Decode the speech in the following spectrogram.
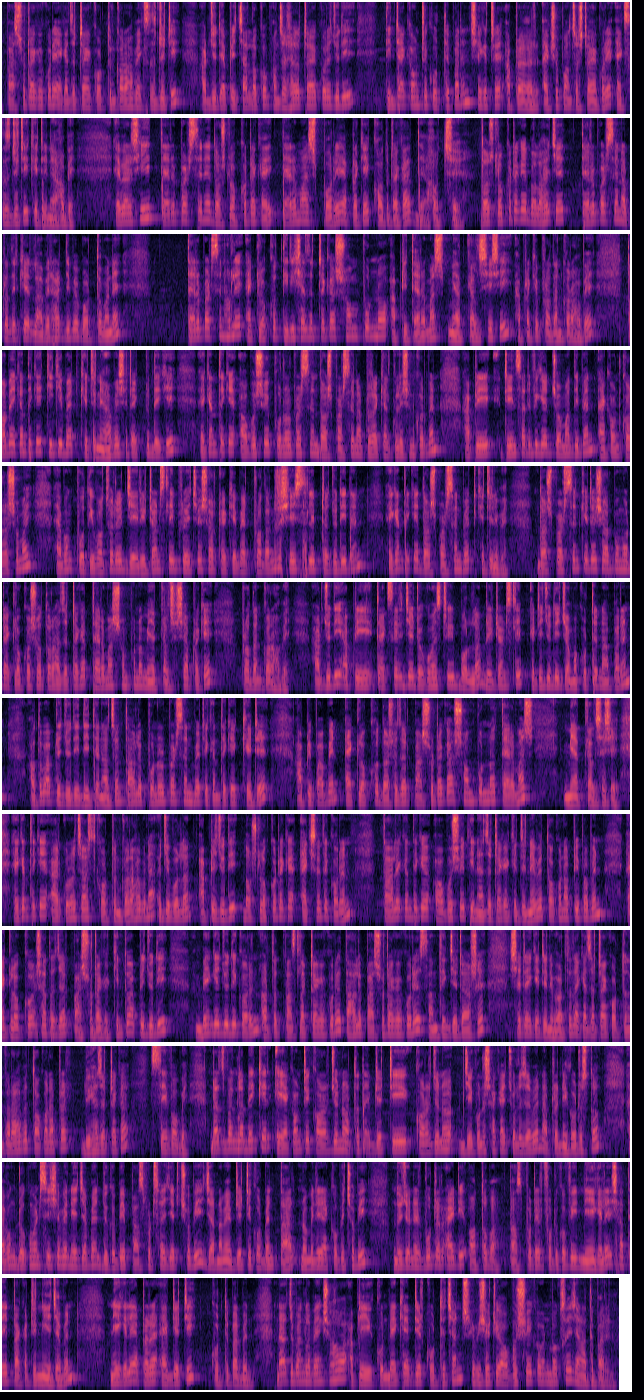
পাঁচশো টাকা করে এক হাজার টাকা কর্তন করা হবে অ্যাক্সেস ডিউটি আর যদি আপনি চার লক্ষ পঞ্চাশ হাজার টাকা করে যদি তিনটা অ্যাকাউন্টে করতে পারেন, সেক্ষেত্রে আপনার একশো পঞ্চাশ টাকা করে অ্যাক্সেস ডিউটি কেটে নেওয়া হবে। এবার আসি, তেরো পার্সেন্টে দশ লক্ষ টাকায় তেরো মাস পরে আপনাকে কত টাকা দেওয়া হচ্ছে? দশ লক্ষ টাকায় বলা হয়েছে, তেরো পার্সেন্ট আপনাদেরকে লাভের হার দিবে বর্তমানে। তেরো পার্সেন্ট হলে এক লক্ষ তিরিশ হাজার টাকা সম্পূর্ণ। আপনি তেরো মাস মেয়াদকাল শেষেই আপনাকে প্রদান করা হবে। তবে এখান থেকে কী কী ব্যাট কেটে নেওয়া হবে সেটা একটু দেখি। এখান থেকে অবশ্যই পনেরো পার্সেন্ট দশ পার্সেন্ট আপনারা ক্যালকুলেশন করবেন। আপনি টেন সার্টিফিকেট জমা দিবেন অ্যাকাউন্ট করার সময় এবং প্রতি বছরের যে রিটার্ন স্লিপ রয়েছে সরকারকে ব্যাট প্রদানের সেই স্লিপটা যদি দেন, এখান থেকে দশ পার্সেন্ট ব্যাট কেটে নেবে। দশ পার্সেন্ট কেটে সর্বমোট এক লক্ষ সতেরো হাজার টাকা তেরো মাস সম্পূর্ণ মেয়াদকাল শেষে আপনাকে প্রদান করা হবে। আর যদি আপনি ট্যাক্সের যে ডকুমেন্টসটি বললাম রিটার্ন স্লিপ এটি যদি জমা করতে না পারেন অথবা আপনি যদি দিতে না চান, তাহলে পনেরো পার্সেন্ট ব্যাট এখান থেকে কেটে আপনি পাবেন এক লক্ষ দশ হাজার পাঁচশো টাকা সম্পূর্ণ তেরো মাস মেয়াদকাল শেষে। এখান থেকে আর কোনো চার্জ কর্তন করা হবে না। যে বললাম, আপনি যদি দশ লক্ষ টাকা একসাথে করেন, তাহলে এখান থেকে অবশ্যই তিন হাজার টাকা কেটে নেবে। তখন আপনি পাবেন এক লক্ষ সাত হাজার পাঁচশো টাকা। কিন্তু আপনি যদি ব্যাঙ্কে যদি করেন, অর্থাৎ পাঁচ লাখ টাকা করে, তাহলে পাঁচশো টাকা করে সামথিং যেটা আসে সেটাই কেটে নেবে। অর্থাৎ এক হাজার টাকা কর্তন করা হবে, তখন আপনার দুই হাজার টাকা সেভ হবে। ডাচ বাংলা ব্যাংকের এই অ্যাকাউন্টটি করার জন্য, অর্থাৎ আপডেটটি করার জন্য যে কোনো শাখায় চলে যাবেন আপনার নিকটস্থ এবং ডকুমেন্টস হিসেবে নিয়ে যাবেন দুই কপি পাসপোর্ট সাইজের ছবি, যার নামে আপডেটটি করবেন তার নমিনির এক কপি ছবি, দুজনের ভোটার আইডি অথবা পাসপোর্টের ফটোকপি নিয়ে গেলে সাথে টাকাটি নিয়ে যাবেন। নিয়ে গেলে আপনারা আপডেটটি করতে পারবেন। রাজ্য বাংলা ব্যাংক সহ আপনি কোন ব্যাংকে আপডেট করতে চান, সে বিষয়টি অবশ্যই কমেন্ট বক্সে জানাতে পারেন।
